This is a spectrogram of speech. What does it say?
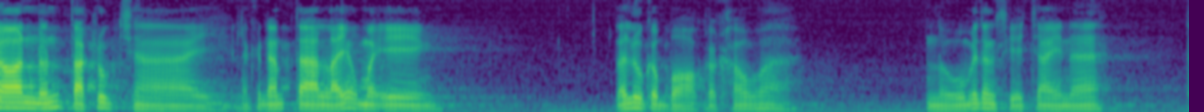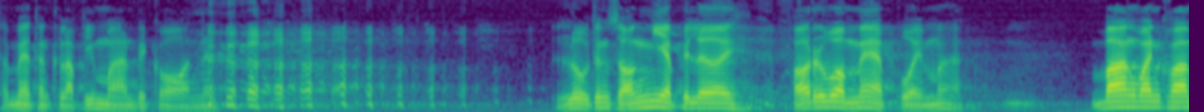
นอนหนุนตักลูกชาย แล้วก็น้ำตาไหลออกมาเอง แล้วลูกก็บอกกับเขาว่า หนูไม่ต้องเสียใจนะ ถ้าแม่ต้องกลับวิมานไปก่อนนะ ลูกทั้งสองเงียบไปเลย เพราะรู้ว่าแม่ป่วยมาก บางวันความ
